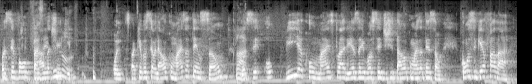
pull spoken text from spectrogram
você voltava, tinha que. Só que você olhava com mais atenção, claro. você ouvia com mais clareza e você digitava com mais atenção. Conseguia falar.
